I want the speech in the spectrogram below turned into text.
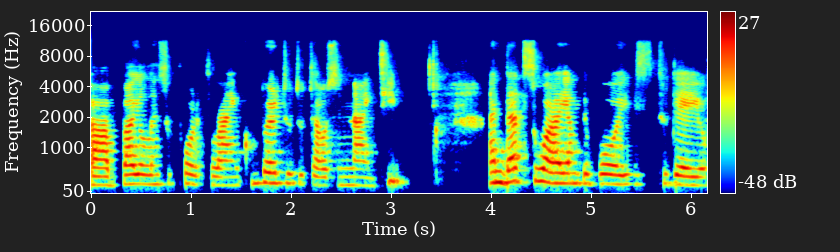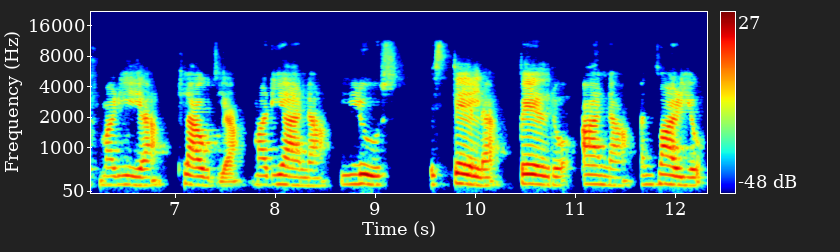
uh, violence support line compared to 2019. And that's why I'm the voice today of Maria, Claudia, Mariana, Luz, Estela, Pedro, Ana, and Mario,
